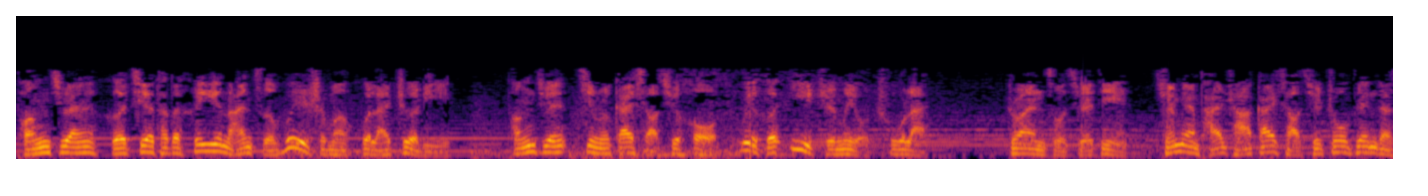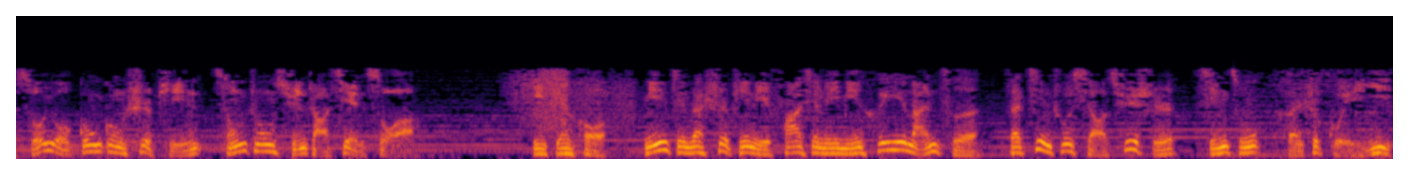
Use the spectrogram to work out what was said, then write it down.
彭娟和接她的黑衣男子为什么会来这里？彭娟进入该小区后为何一直没有出来？专案组决定全面排查该小区周边的所有公共视频，从中寻找线索。一天后，民警在视频里发现了一名黑衣男子在进出小区时行踪很是诡异。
